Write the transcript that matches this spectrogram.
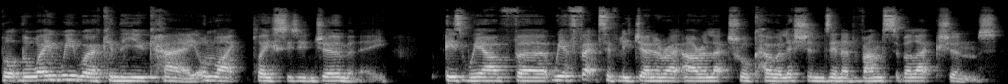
but the way we work in the UK, unlike places in Germany, is we have uh, we effectively generate our electoral coalitions in advance of elections.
